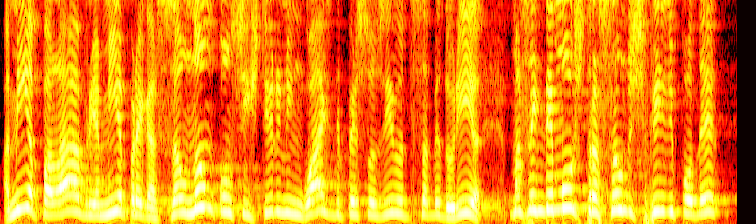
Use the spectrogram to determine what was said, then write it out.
a minha palavra e a minha pregação não consistiram em linguagem de persuasível de sabedoria, mas em demonstração do Espírito e poder,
